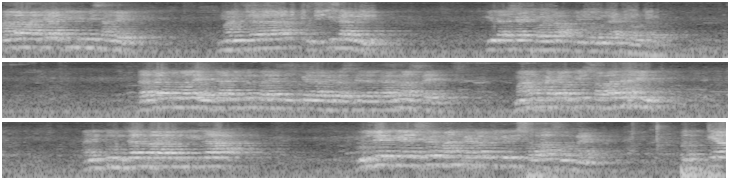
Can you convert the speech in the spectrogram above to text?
मला माझी आजी नेहमी सांगेल माणसाला उचकी लागली की लक्षात ठेवायचं आपली करून ठेवलं दादा तुम्हाला ह्याच्या आधी पण बऱ्याच उचक्या लागत असलेलं कारण असं आहे मान खटावची सभा झाली. आणि तुमचा बारामतीचा उल्लेख केल्याशिवाय मान खटावची कधी सभाच होत नाही. पण त्या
